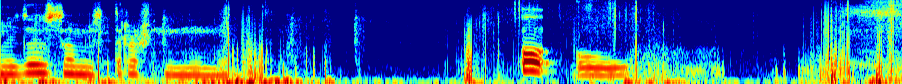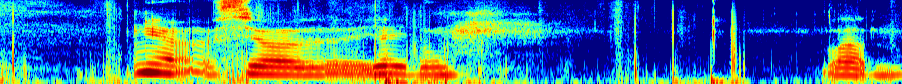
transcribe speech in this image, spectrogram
Ну, це самый страшний момент. О-оу. Не, все, я иду. Ладно.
